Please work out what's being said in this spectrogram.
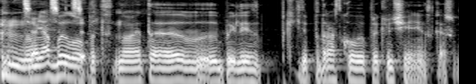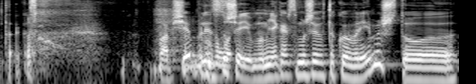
Ну, у меня был опыт, но это э, были какие-то подростковые приключения, скажем так. Вообще, блин, Вот. слушай, мне кажется, мы живем в такое время, что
